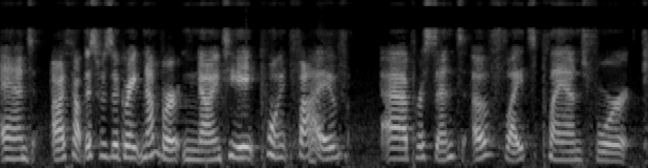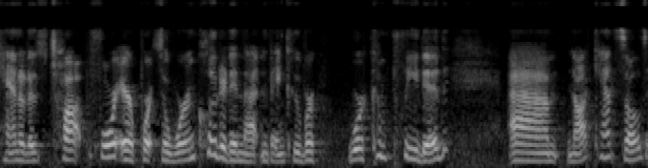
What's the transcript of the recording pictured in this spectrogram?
And I thought this was a great number 98.5 uh, percent of flights planned for Canada's top four airports, so we're included in that in Vancouver, were completed, um, not cancelled,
